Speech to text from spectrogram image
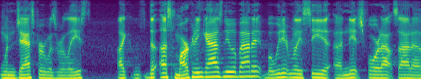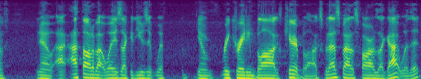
when Jasper was released, like the us marketing guys knew about it, but we didn't really see a, niche for it outside of you know I, I thought about ways I could use it with you know recreating blogs, carrot blogs, but that's about as far as I got with it.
